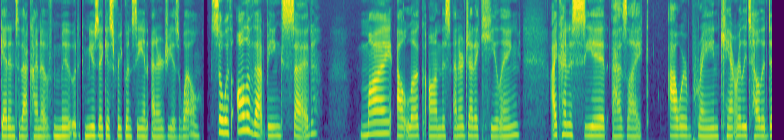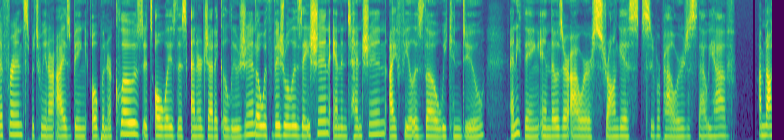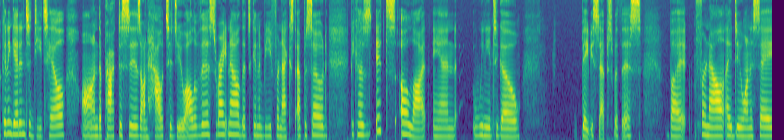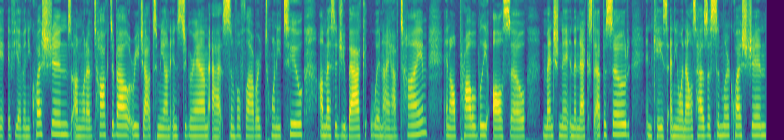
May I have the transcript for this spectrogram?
get into that kind of mood music is frequency and energy as well so with all of that being said my outlook on this energetic healing, I kind of see it as like our brain can't really tell the difference between our eyes being open or closed. It's always this energetic illusion. So, with visualization and intention, I feel as though we can do anything, and those are our strongest superpowers that we have. I'm not going to get into detail on the practices on how to do all of this right now. That's going to be for next episode because it's a lot and we need to go baby steps with this. But for now, I do want to say if you have any questions on what I've talked about, reach out to me on Instagram at sinfulflower22. I'll message you back when I have time, and I'll probably also mention it in the next episode in case anyone else has a similar question.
